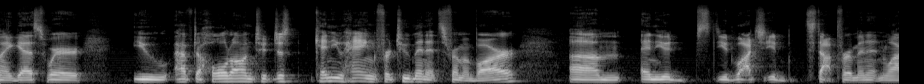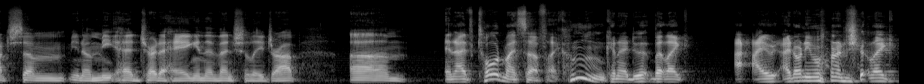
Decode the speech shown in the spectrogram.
I guess, where you have to hold on to just. Can you hang for two minutes from a bar? Um, and you'd you'd watch you'd stop for a minute and watch some you know meathead try to hang and eventually drop. Um, and I've told myself like, hmm, can I do it? But like, I I, I don't even want to like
